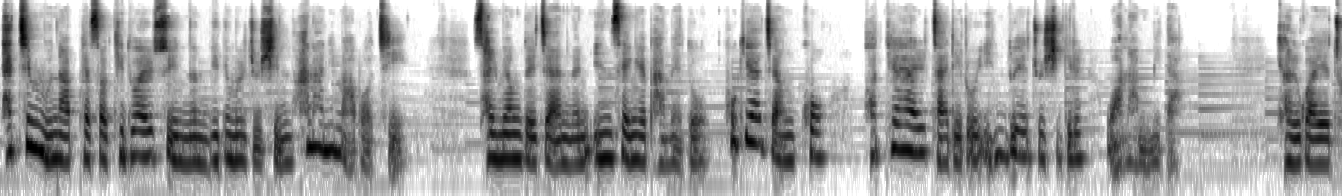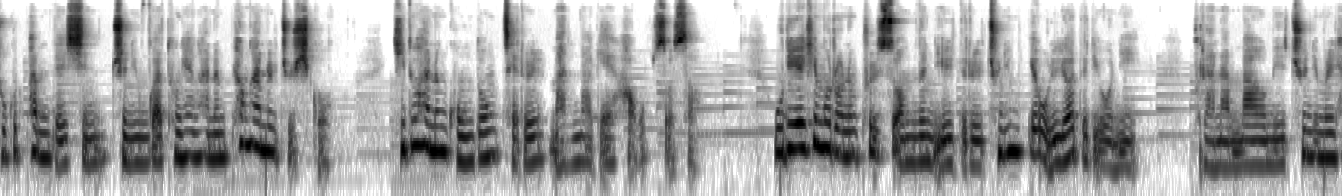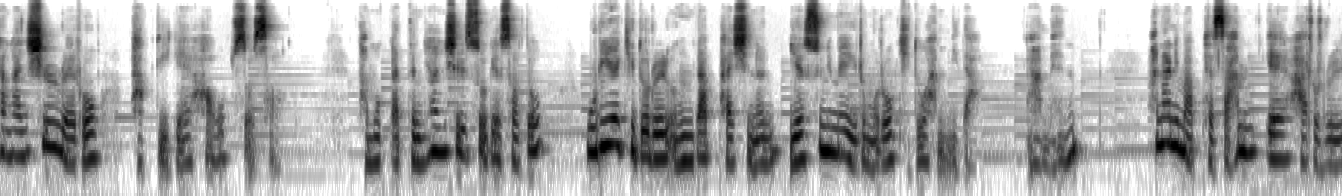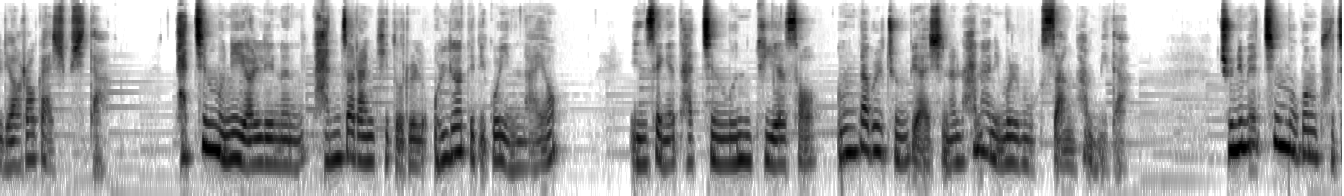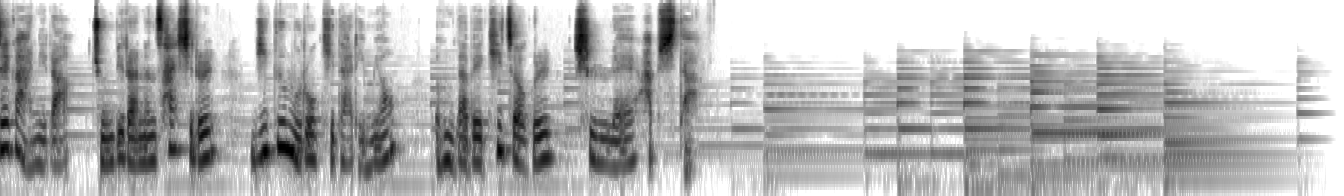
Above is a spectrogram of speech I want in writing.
닫힌 문 앞에서 기도할 수 있는 믿음을 주신 하나님 아버지, 설명되지 않는 인생의 밤에도 포기하지 않고 버텨야 할 자리로 인도해 주시길 원합니다. 결과의 조급함 대신 주님과 동행하는 평안을 주시고 기도하는 공동체를 만나게 하옵소서. 우리의 힘으로는 풀 수 없는 일들을 주님께 올려드리오니 불안한 마음이 주님을 향한 신뢰로 바뀌게 하옵소서. 감옥 같은 현실 속에서도 우리의 기도를 응답하시는 예수님의 이름으로 기도합니다. 아멘. 하나님 앞에서 함께 하루를 열어 가십시다. 닫힌 문이 열리는 간절한 기도를 올려드리고 있나요? 인생의 닫힌 문 뒤에서 응답을 준비하시는 하나님을 묵상합니다. 주님의 침묵은 부재가 아니라 준비라는 사실을 믿음으로 기다리며 응답의 기적을 신뢰합시다.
